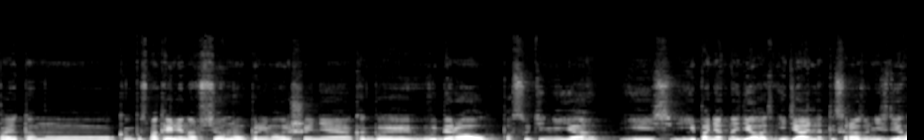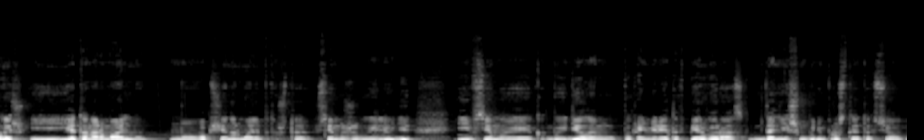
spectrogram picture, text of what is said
Поэтому как бы смотрели на все, но принимал решение, как бы выбирал, по сути, не я. И, и понятное дело, идеально ты сразу не сделаешь, и это нормально. Ну, вообще нормально, потому что все мы живые люди, и все мы как бы делаем, по крайней мере, это в первый раз. В дальнейшем будем просто это все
